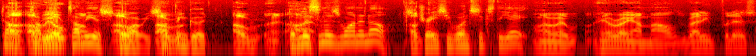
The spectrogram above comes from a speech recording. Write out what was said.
tell, A- a tell real- me, tell me a- story, something good. The listeners want to know. Tracy one sixty eight. All right, here I am, Al. Ready for this?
